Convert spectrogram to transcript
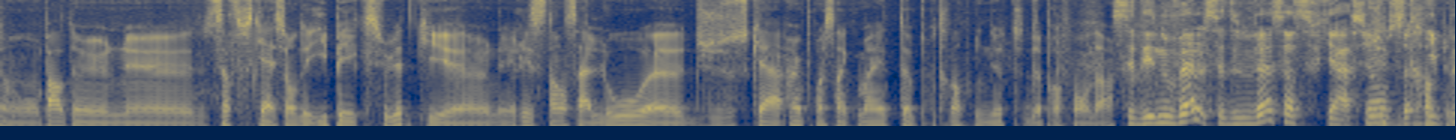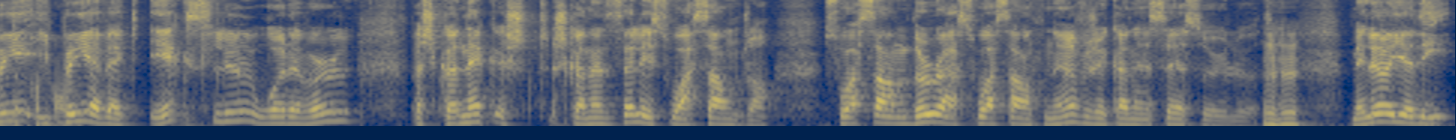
on parle d'une euh, certification de IPX8 qui est euh, une résistance à l'eau euh, jusqu'à 1,5 mètres pour 30 minutes de profondeur. C'est des nouvelles, c'est des nouvelles certifications. J'ai dit ça. 30 IP, avec X, là, whatever. là. Parce que je, connais, je, je connaissais les 60, genre 62 à 69, je connaissais ceux-là. Mhm. Mais là, il y a des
